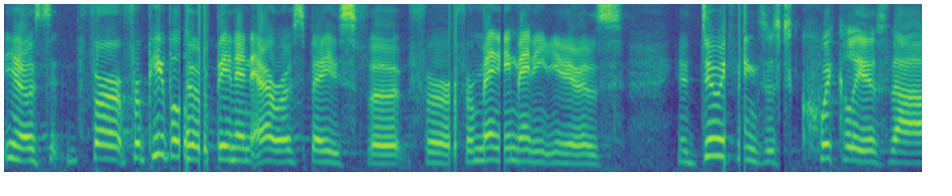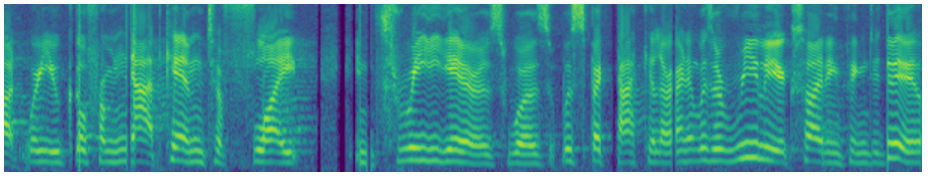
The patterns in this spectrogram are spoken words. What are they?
you know, for, for people who have been in aerospace for, for, for many, many years, you know, doing things as quickly as that, where you go from napkin to flight in three years was, was spectacular. And it was a really exciting thing to do.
